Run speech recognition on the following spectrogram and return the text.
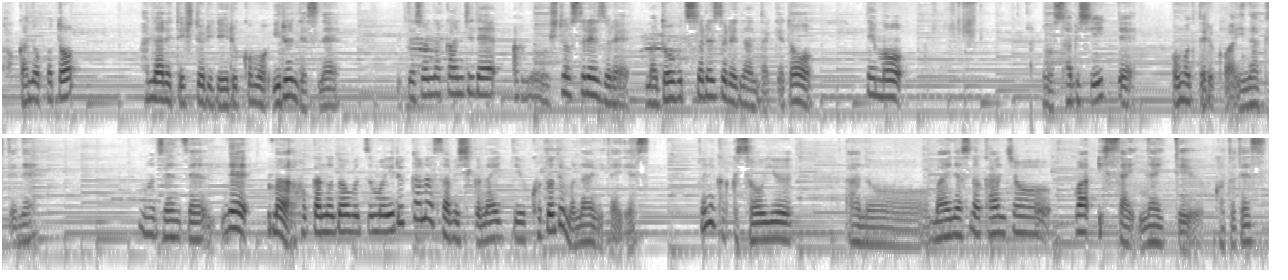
他のこと離れて一人でいる子もいるんですね。で、そんな感じで、あの、人それぞれ、まあ動物それぞれなんだけど、でも、あの寂しいって思ってる子はいなくてね。もう全然。で、まあ他の動物もいるから寂しくないっていうことでもないみたいです。とにかくそういう、あのマイナスの感情は一切ないっていうことです。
